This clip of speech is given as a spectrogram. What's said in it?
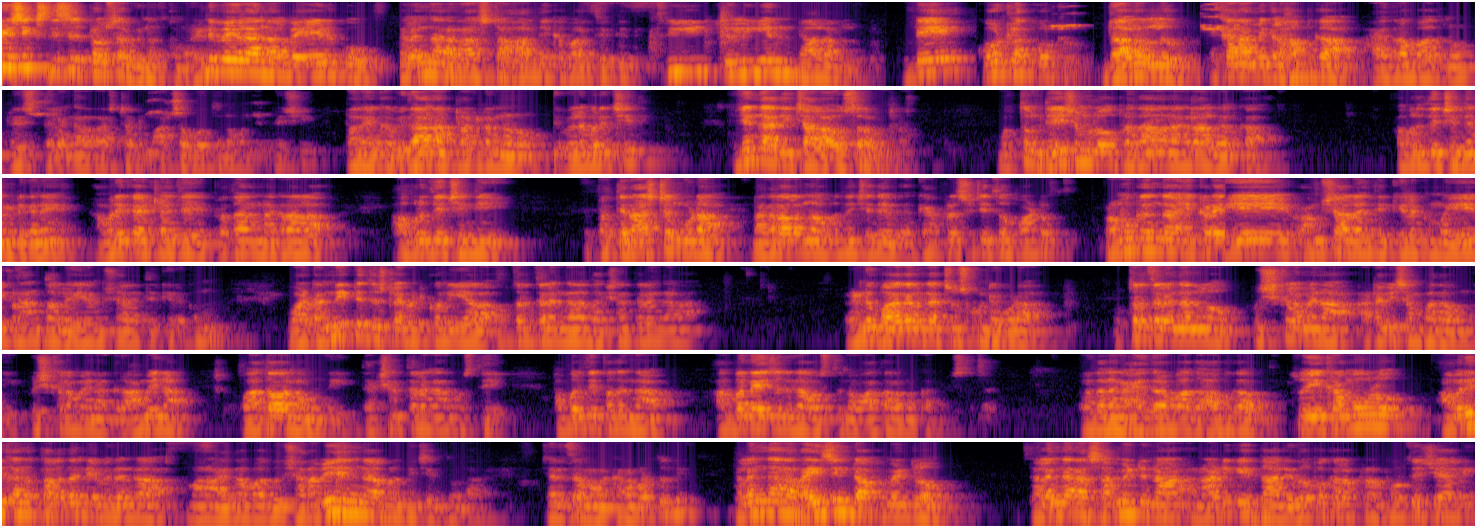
Twenty six this is professor Vinod Kumar రెండు వేల నలభై ఏడుకు తెలంగాణ రాష్ట్ర ఆర్థిక పరిస్థితి త్రీ ట్రిలియన్ డాలర్లు. అంటే కోట్ల కోట్లు డాలర్లు ఎకనామికల్ హబ్గా హైదరాబాద్ను ప్లస్ తెలంగాణ రాష్ట్రాన్ని మార్చబోతున్నాం అని చెప్పేసి తన యొక్క విధాన ప్రకటనను వెలువరించింది నిజంగా అది చాలా అవసరం. మొత్తం దేశంలో ప్రధాన నగరాలు కనుక అభివృద్ధి చెందినట్టుగానే అమెరికా ఎట్లయితే ప్రధాన నగరాల అభివృద్ధి చెంది ప్రతి రాష్ట్రం కూడా నగరాలను అభివృద్ధి చెందే విధంగా క్యాపిటల్ సిటీతో పాటు ప్రముఖంగా ఎక్కడ ఏ అంశాలు అయితే కీలకమో ఏ ప్రాంతాల్లో ఏ అంశాలు అయితే కీలకమో వాటన్నిటిని దృష్టిలో పెట్టుకొని ఇవాళ ఉత్తర తెలంగాణ దక్షిణ తెలంగాణ రెండు భాగాలుగా చూసుకుంటే కూడా ఉత్తర తెలంగాణలో పుష్కలమైన అటవీ సంపద ఉంది పుష్కలమైన గ్రామీణ వాతావరణం ఉంది. దక్షిణ తెలంగాణకు వస్తే అభివృద్ధి పదంగా అర్బనైజ్డ్గా వస్తున్న వాతావరణం కనిపిస్తుంది. ప్రధానంగా హైదరాబాద్ హబ్గా ఉంది. సో ఈ క్రమంలో అమెరికాను తలదన్నే విధంగా మన హైదరాబాద్ శరవేగంగా అభివృద్ధి చెందుతున్న చరిత్ర మనకు కనబడుతుంది. తెలంగాణ రైజింగ్ డాక్యుమెంట్లో తెలంగాణ సమ్మిట్ నా నాటికి దాని రూపకల్పన పూర్తి చేయాలి.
